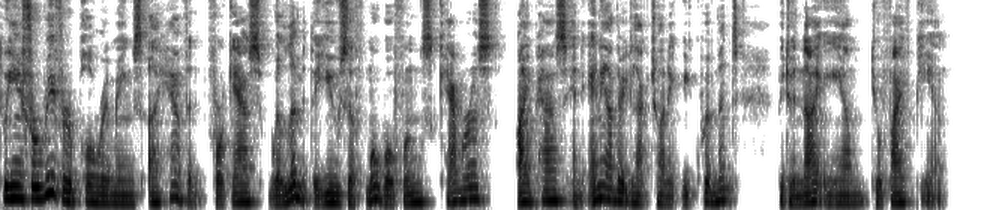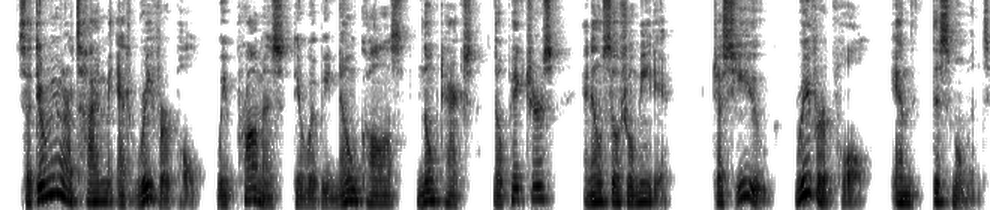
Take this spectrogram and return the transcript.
To ensure Riverpool remains a heaven for guests, we limit the use of mobile phones, cameras, iPads, and any other electronic equipment between 9 a.m. to 5 p.m. So during our time at Riverpool, we promise there will be no calls, no text, no pictures, and no social media. Just you, Riverpool, and this moment.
